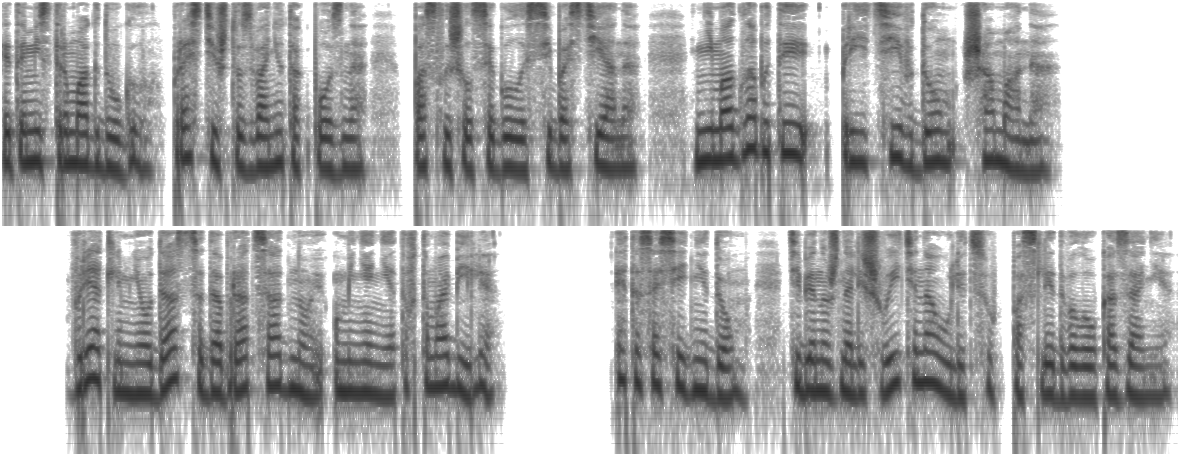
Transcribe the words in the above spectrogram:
это мистер МакДугал. Прости, что звоню так поздно», — послышался голос Себастьяна. «Не могла бы ты прийти в дом шамана?» «Вряд ли мне удастся добраться одной, у меня нет автомобиля». «Это соседний дом. Тебе нужно лишь выйти на улицу», — последовало указание.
